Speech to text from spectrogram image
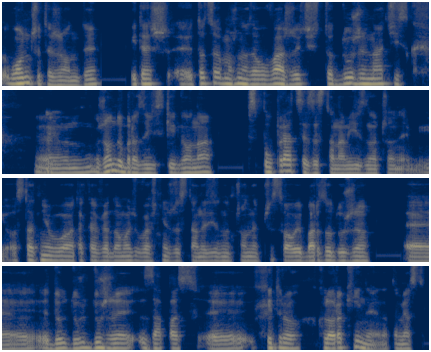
łączy te rządy i też y, to, co można zauważyć, to duży nacisk rządu brazylijskiego na współpracę ze Stanami Zjednoczonymi. Ostatnio była taka wiadomość właśnie, że Stany Zjednoczone przysłały bardzo duży, e, du, du, duży zapas e, hydrochlorokiny. Natomiast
